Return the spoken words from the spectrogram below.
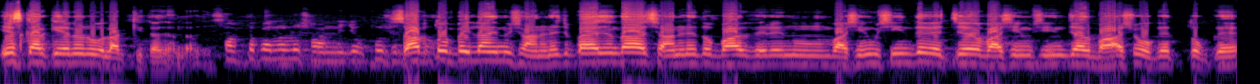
ਇਸ ਕਰਕੇ ਇਹਨਾਂ ਨੂੰ ਅਲੱਗ ਕੀਤਾ ਜਾਂਦਾ ਜੀ। ਸਭ ਤੋਂ ਪਹਿਲਾਂ ਨਿਸ਼ਾਨੀ ਚ ਉੱਥੋਂ ਸਭ ਤੋਂ ਪਹਿਲਾਂ ਇਹਨੂੰ ਛਾਨਣੇ 'ਚ ਪਾਇਆ ਜਾਂਦਾ। ਛਾਨਣੇ ਤੋਂ ਬਾਅਦ ਫਿਰ ਇਹਨੂੰ ਵਾਸ਼ਿੰਗ ਮਸ਼ੀਨ ਦੇ ਵਿੱਚ ਵਾਸ਼ਿੰਗ ਮਸ਼ੀਨ ਜਦ ਵਾਸ਼ ਹੋ ਕੇ ਧੁੱਕ ਕੇ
